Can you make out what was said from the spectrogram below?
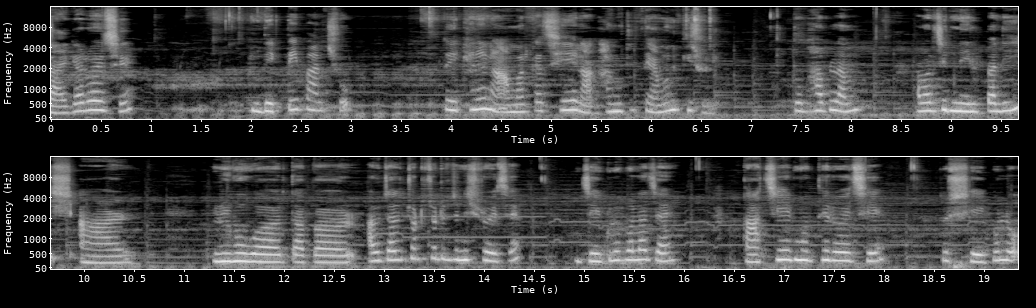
জায়গা রয়েছে, দেখতেই পারছ তো এখানে না আমার কাছে রাখার মতো তেমন কিছু নেই। তো ভাবলাম আমার যে নীল পালিশ আর রিমুভার তারপর আরও যা ছোটো ছোটো জিনিস রয়েছে যেগুলো বলা যায় কাঁচের মধ্যে রয়েছে, তো সেগুলো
